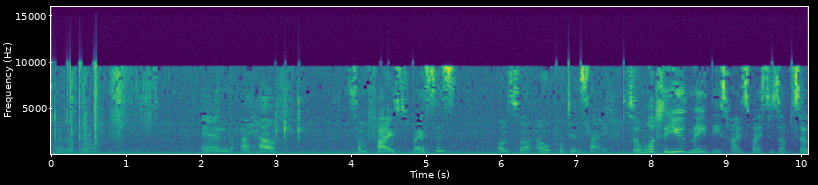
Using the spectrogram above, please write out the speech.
There we go. And I have some five spices also I will put inside. So what you've made these five spices up? So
